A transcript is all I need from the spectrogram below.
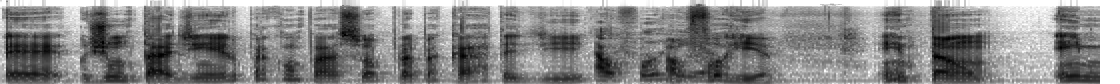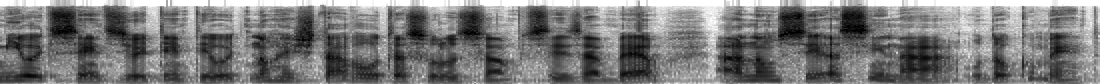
é, juntar dinheiro para comprar a sua própria carta de alforria. alforria. Então, Em 1888, não restava outra solução para Princesa Isabel a não ser assinar o documento.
